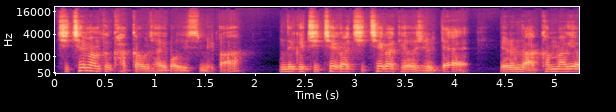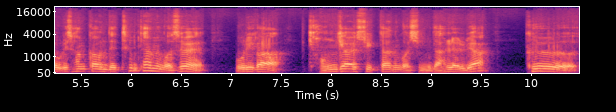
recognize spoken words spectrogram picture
지체만큼 가까운 사이가 어디 있습니까? 근데 그 지체가 지체가 되어질 때 여러분들 악한 마귀가 우리 삶 가운데 틈타는 것을 우리가 경계할 수 있다는 것입니다. 할렐루야. 그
